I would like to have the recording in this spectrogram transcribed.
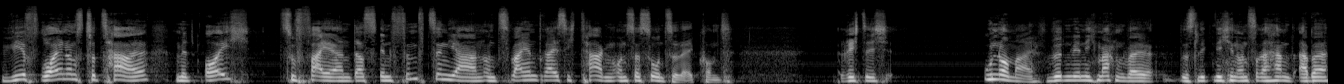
wir freuen uns total, mit euch zu feiern, dass in 15 Jahren und 32 Tagen unser Sohn zur Welt kommt. Richtig unnormal, würden wir nicht machen, weil das liegt nicht in unserer Hand. Aber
